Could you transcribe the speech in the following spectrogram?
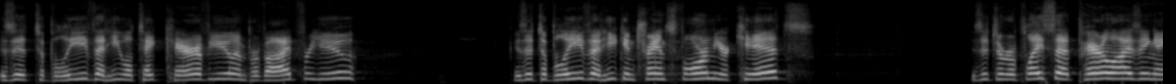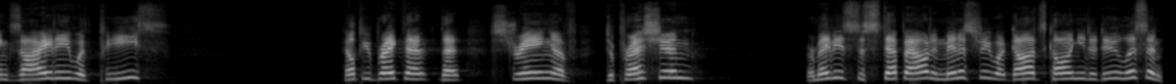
Is it to believe that he will take care of you and provide for you? Is it to believe that He can transform your kids? Is it to replace that paralyzing anxiety with peace? Help you break that, that string of depression? Or maybe it's to step out in ministry, what God's calling you to do. Listen,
